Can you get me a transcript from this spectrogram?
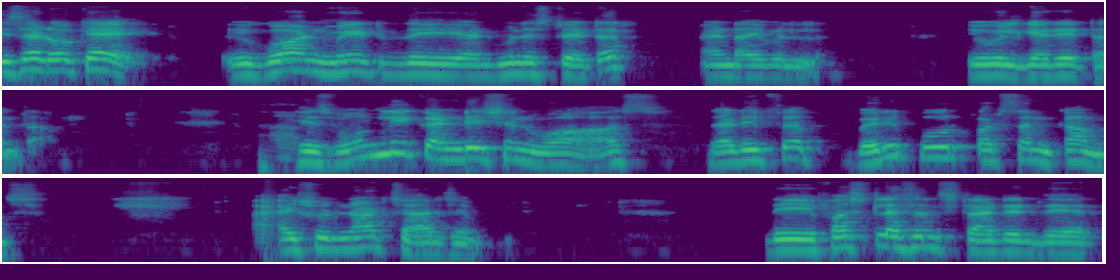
ಈ side okay you go and meet the administrator and I will you will get it ಅಂತ. His only condition was that if a very poor person comes I should not charge charge him. The first lesson started there.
